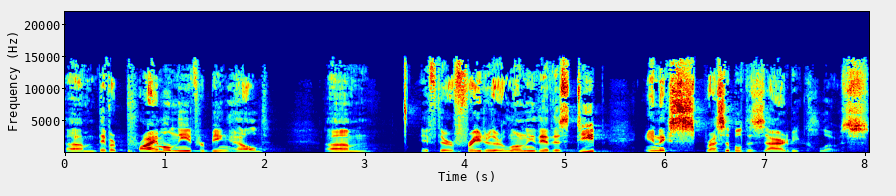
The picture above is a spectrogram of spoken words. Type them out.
Um, they have a primal need for being held. Um, if they're afraid or they're lonely, they have this deep, inexpressible desire to be close.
